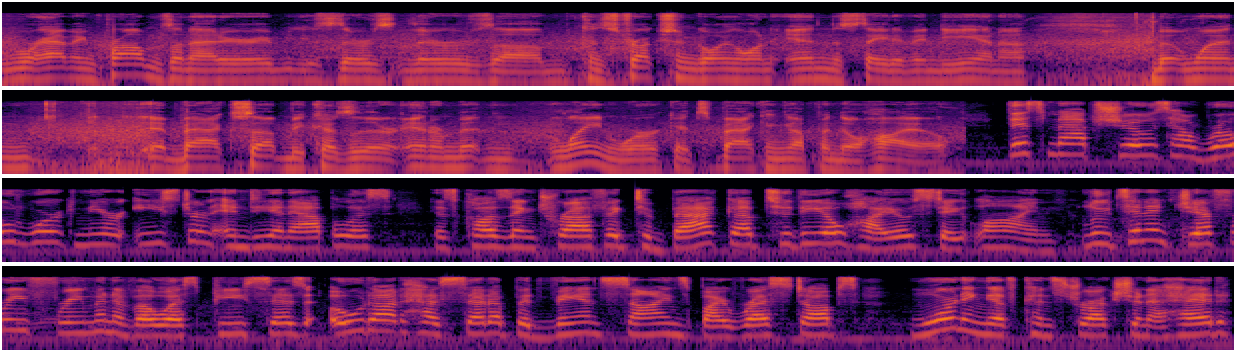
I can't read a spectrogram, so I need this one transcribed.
We're having problems in that area because there's there's um, construction going on in the state of Indiana, but when it backs up because of their intermittent lane work, it's backing up into Ohio. This map shows how roadwork near eastern Indianapolis is causing traffic to back up to the Ohio state line. Lieutenant Jeffrey Freeman of OSP says ODOT has set up advanced signs by rest stops warning of construction ahead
